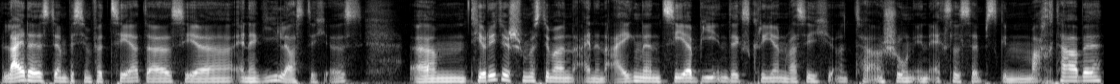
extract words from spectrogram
Leider ist er ein bisschen verzerrt, da er sehr energielastig ist. Ähm, theoretisch müsste man einen eigenen CRB-Index kreieren, was ich schon in Excel selbst gemacht habe.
